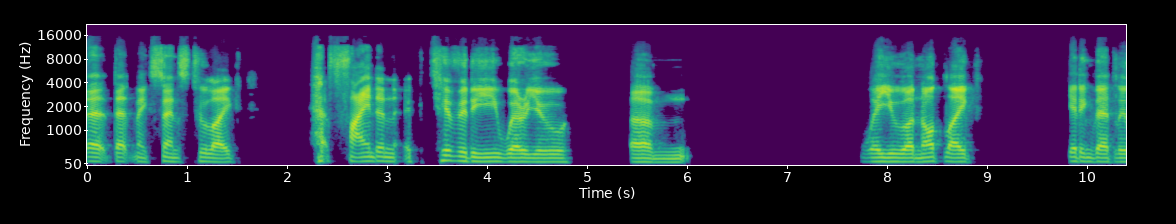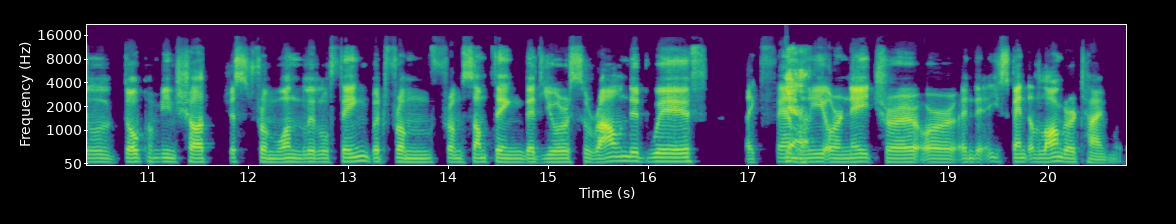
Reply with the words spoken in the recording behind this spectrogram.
that, that makes sense to like have, find an activity where you, um, where you are not like getting that little dopamine shot just from one little thing, but from from something that you're surrounded with, like family yeah. or nature, or and you spend a longer time with.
